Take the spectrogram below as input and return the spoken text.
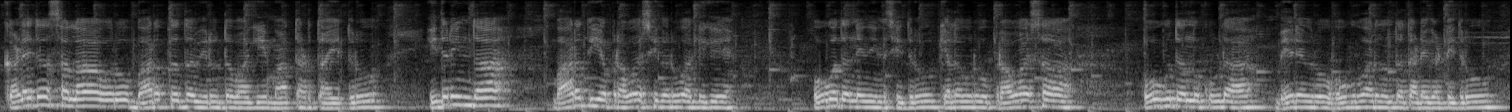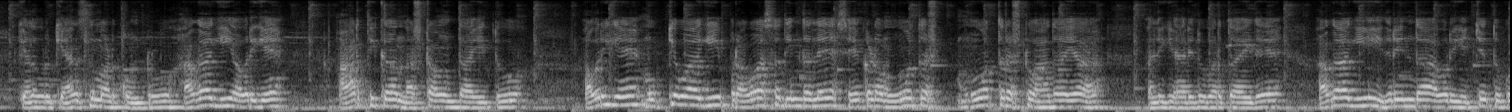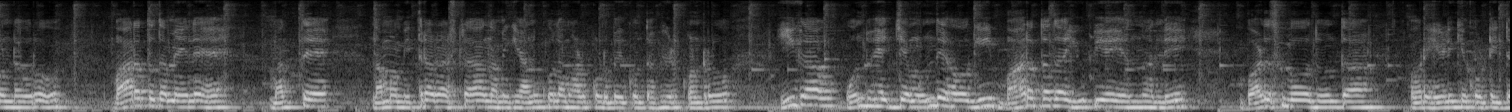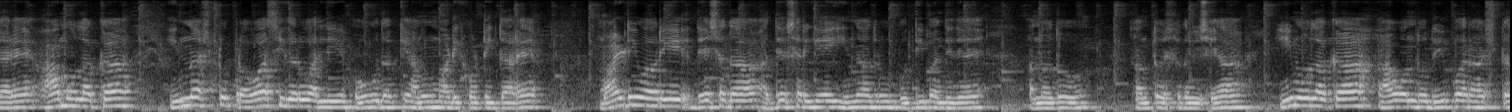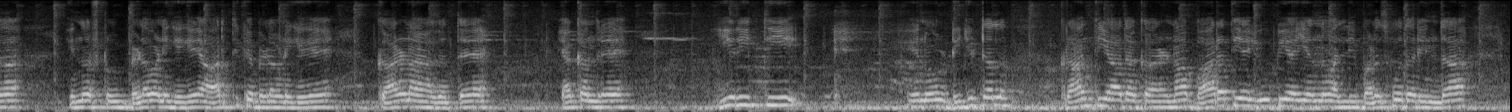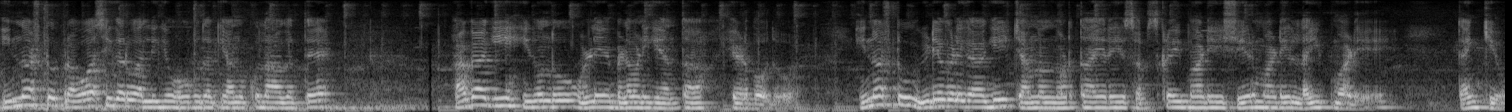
ಕಳೆದ ಸಲ ಅವರು ಭಾರತದ ವಿರುದ್ಧವಾಗಿ ಮಾತಾಡ್ತಾ ಇದ್ದರು ಇದರಿಂದ ಭಾರತೀಯ ಪ್ರವಾಸಿಗರು ಅಲ್ಲಿಗೆ ಹೋಗೋದನ್ನೇ ನಿಲ್ಲಿಸಿದರು. ಕೆಲವರು ಪ್ರವಾಸ ಹೋಗುವುದನ್ನು ಕೂಡ ಬೇರೆಯವರು ಹೋಗಬಾರ್ದು ಅಂತ ತಡೆಗಟ್ಟಿದರು. ಕೆಲವರು ಕ್ಯಾನ್ಸಲ್ ಮಾಡಿಕೊಂಡ್ರು. ಹಾಗಾಗಿ ಅವರಿಗೆ ಆರ್ಥಿಕ ನಷ್ಟ ಉಂಟಾಯಿತು. ಅವರಿಗೆ ಮುಖ್ಯವಾಗಿ ಪ್ರವಾಸದಿಂದಲೇ ಶೇಕಡ ಮೂವತ್ತಷ್ಟು ಮೂವತ್ತರಷ್ಟು ಆದಾಯ ಅಲ್ಲಿಗೆ ಹರಿದು ಬರ್ತಾ ಇದೆ. ಹಾಗಾಗಿ ಇದರಿಂದ ಅವರು ಎಚ್ಚೆತ್ತುಕೊಂಡವರು ಭಾರತದ ಮೇಲೆ ಮತ್ತೆ ನಮ್ಮ ಮಿತ್ರ ರಾಷ್ಟ್ರ ನಮಗೆ ಅನುಕೂಲ ಮಾಡಿಕೊಡ್ಬೇಕು ಅಂತ ಬೀಳ್ಕೊಂಡ್ರು ಈಗ ಒಂದು ಹೆಜ್ಜೆ ಮುಂದೆ ಹೋಗಿ ಭಾರತದ ಯು ಪಿ ಐಯನ್ನು ಅಲ್ಲಿ ಬಳಸ್ಬೋದು ಅಂತ ಅವರು ಹೇಳಿಕೆ ಕೊಟ್ಟಿದ್ದಾರೆ. ಆ ಮೂಲಕ ಇನ್ನಷ್ಟು ಪ್ರವಾಸಿಗರು ಅಲ್ಲಿ ಹೋಗುವುದಕ್ಕೆ ಅನುವು ಮಾಡಿಕೊಟ್ಟಿದ್ದಾರೆ. ಮಾಲ್ಡೀವ್ ಅವರಿಗೆ ದೇಶದ ಅಧ್ಯಕ್ಷರಿಗೆ ಇನ್ನಾದರೂ ಬುದ್ಧಿ ಬಂದಿದೆ ಅನ್ನೋದು ಸಂತೋಷದ ವಿಷಯ. ಈ ಮೂಲಕ ಆ ಒಂದು ದ್ವೀಪ ರಾಷ್ಟ್ರ ಇನ್ನಷ್ಟು ಬೆಳವಣಿಗೆಗೆ, ಆರ್ಥಿಕ ಬೆಳವಣಿಗೆಗೆ ಕಾರಣ ಆಗುತ್ತೆ. ಯಾಕಂದರೆ ಈ ರೀತಿ ಏನು ಡಿಜಿಟಲ್ ಕ್ರಾಂತಿಯಾದ ಕಾರಣ ಭಾರತೀಯ ಯು ಪಿ ಐಯನ್ನು ಅಲ್ಲಿ ಬಳಸುವುದರಿಂದ ಇನ್ನಷ್ಟು ಪ್ರವಾಸಿಗರು ಅಲ್ಲಿಗೆ ಹೋಗುವುದಕ್ಕೆ ಅನುಕೂಲ ಆಗುತ್ತೆ. ಹಾಗಾಗಿ ಇದೊಂದು ಒಳ್ಳೆಯ ಬೆಳವಣಿಗೆ ಅಂತ ಹೇಳ್ಬೋದು. ಇನ್ನಷ್ಟು ವಿಡಿಯೋಗಳಿಗಾಗಿ ಚಾನಲ್ ನೋಡ್ತಾ ಇರಿ, ಸಬ್ಸ್ಕ್ರೈಬ್ ಮಾಡಿ, ಶೇರ್ ಮಾಡಿ, ಲೈಕ್ ಮಾಡಿ. Thank you.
